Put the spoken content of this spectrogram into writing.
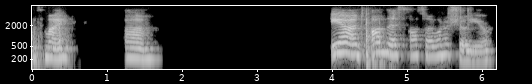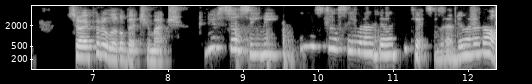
with my um and on this also I want to show you so I put a little bit too much can you still see me can you still see what I'm doing you can't see what I'm doing at all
